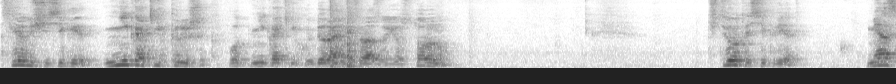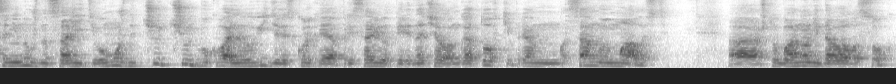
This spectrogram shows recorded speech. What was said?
Следующий секрет. Никаких крышек. Вот никаких. Убираем сразу ее в сторону. Четвертый секрет. Мясо не нужно солить. Его можно чуть-чуть, буквально вы видели, сколько я присолил перед началом готовки. Прям самую малость. А, чтобы оно не давало сок.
